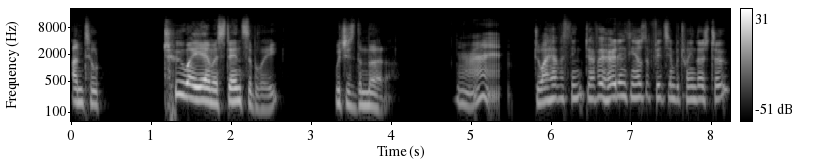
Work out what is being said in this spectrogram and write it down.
until 2 a.m. ostensibly, which is the murder. All right. Do I have a thing? Do I have I heard anything else that fits in between those two?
